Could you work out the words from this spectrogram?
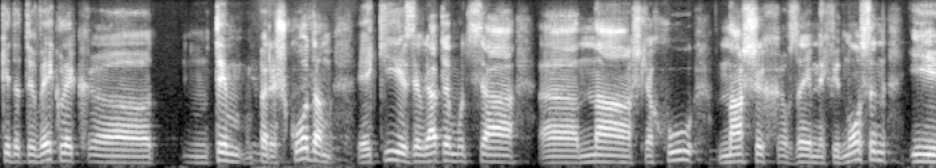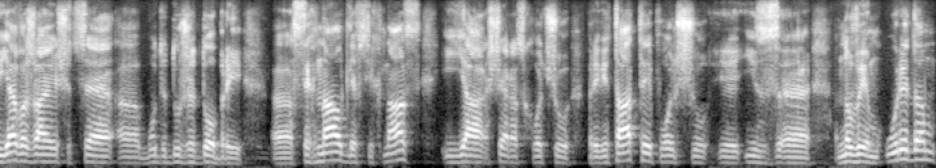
кидати виклик. Тим перешкодам, які з'являтимуться е, на шляху наших взаємних відносин, і я вважаю, що це е, буде дуже добрий е, сигнал для всіх нас. І я ще раз хочу привітати Польщу із новим урядом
